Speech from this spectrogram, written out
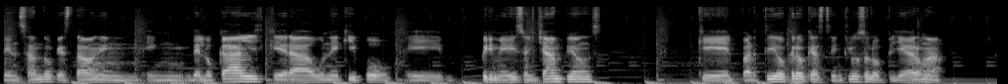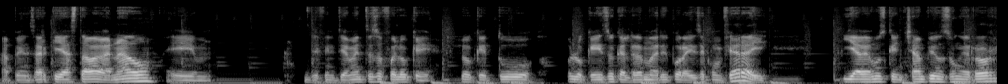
pensando que estaban en, de local, que era un equipo eh, primerizo en Champions, que el partido creo que hasta incluso lo llegaron a, a pensar que ya estaba ganado. Em, definitivamente eso fue lo que, lo que tuvo o lo que hizo que el Real Madrid por ahí se confiara y, ya vemos que en Champions un error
